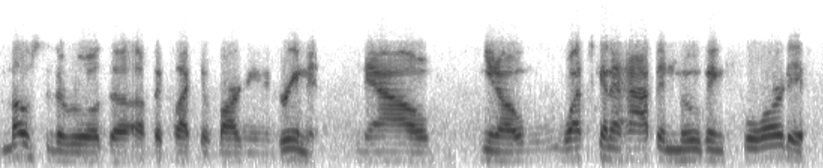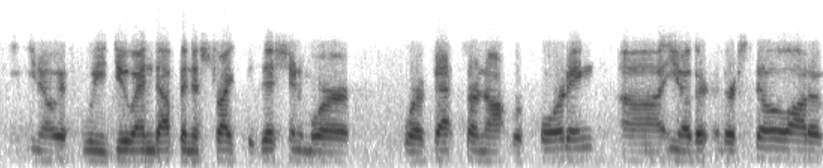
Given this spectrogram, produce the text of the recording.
most of the rules of the collective bargaining agreement. Now, you know, what's going to happen moving forward if you know, if we do end up in a strike position where where vets are not reporting, uh, you know, there, there's still a lot of,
